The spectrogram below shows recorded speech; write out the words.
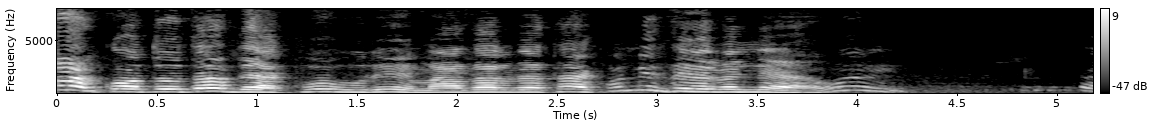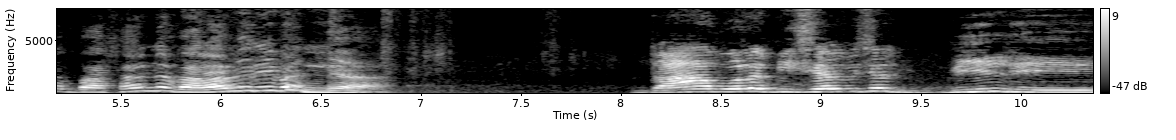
আর কতটা দেখব বুড়ি? মাজার ব্যথা ওই বাসায় না ভাড়া বেরি বলে বিশাল বিশাল বিল্ডিং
